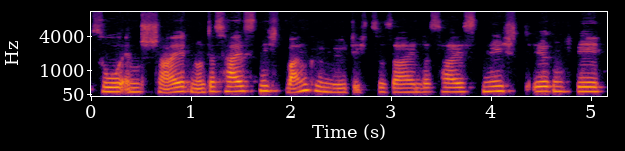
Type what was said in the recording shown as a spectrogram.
zu entscheiden. Und das heißt nicht wankelmütig zu sein, das heißt nicht irgendwie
